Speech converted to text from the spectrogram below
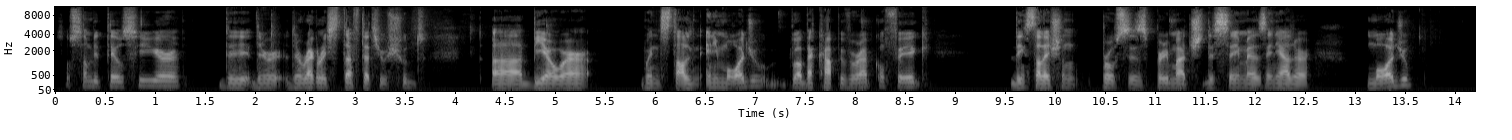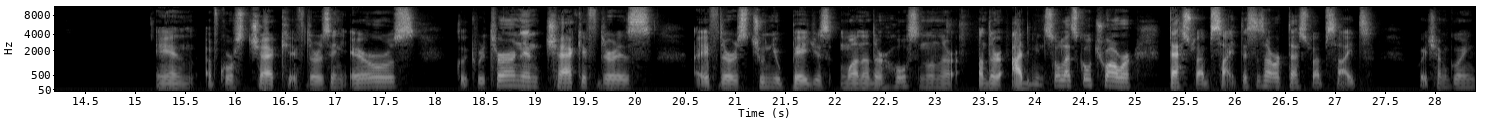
So some details here, the, the, the regular stuff that you should uh, be aware when installing any module. Do a backup of your web config. The installation process is pretty much the same as any other module. And of course check if there's any errors click return and check if there is if there's two new pages, one under host and one under, under admin. So let's go to our test website. This is our test website, which I'm going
